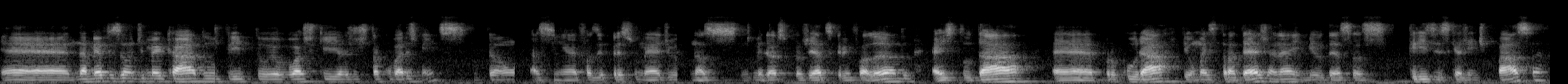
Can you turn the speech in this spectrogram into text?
É, na minha visão de mercado de cripto, eu acho que a gente está com vários mentes. Então, assim, é fazer preço médio nas, nos melhores projetos que eu venho falando, é estudar, é procurar ter uma estratégia, né, em meio dessas crises que a gente passa.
